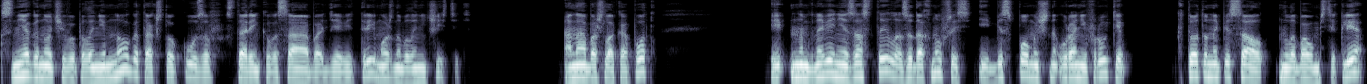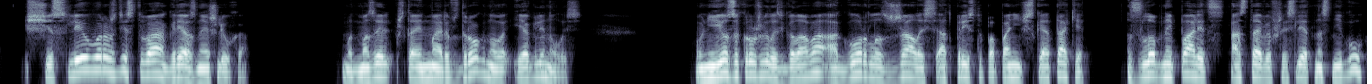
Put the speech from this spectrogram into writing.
Снега ночью выпало немного, так что кузов старенького Сааба 9.3 можно было не чистить. Она обошла капот и на мгновение застыла, задохнувшись и беспомощно уронив руки, кто-то написал на лобовом стекле «Счастливого Рождества, грязная шлюха». Мадемуазель Штайнмайер вздрогнула и оглянулась. У нее закружилась голова, а горло сжалось от приступа панической атаки. Злобный палец, оставивший след на снегу,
